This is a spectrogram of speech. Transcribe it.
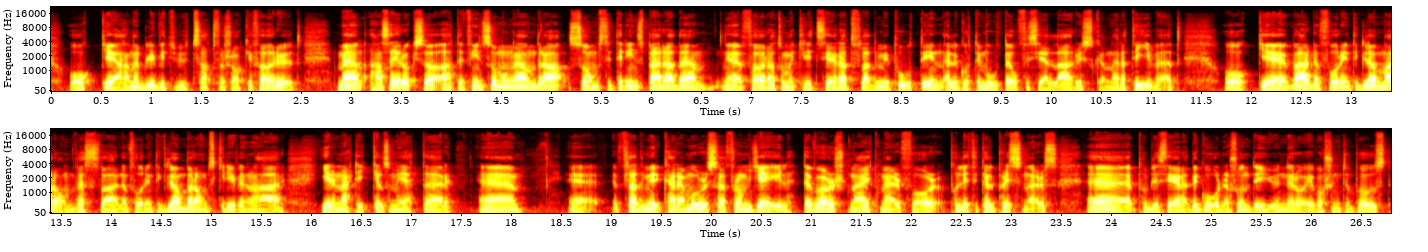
Och eh, han har blivit utsatt för saker förut. Men han säger också att det finns så många andra som sitter inspärrade eh, för att de har kritiserat Vladimir Putin eller gått emot det officiella ryska narrativet. Och eh, världen får inte glömma dem, västvärlden får inte glömma dem, skriver den här i den artikel som heter eh, eh, Vladimir Karamursa from Yale, The Worst Nightmare for Political Prisoners, eh, publicerade igår den 7 juni då, i Washington Post.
